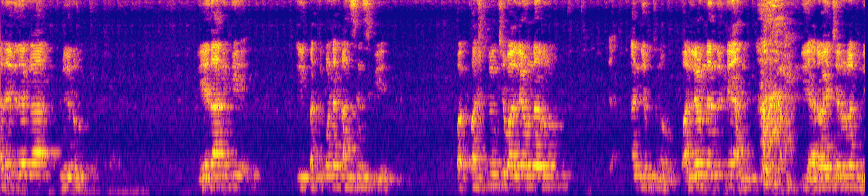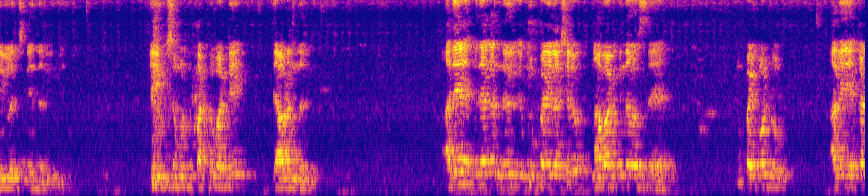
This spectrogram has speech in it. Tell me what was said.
అదేవిధంగా మీరు ఏ దానికి ఈ పత్తికొండ కాన్స్టిట్యున్సీకి ఫస్ట్ నుంచి వాళ్ళే ఉన్నారు అని చెప్తున్నారు. వాళ్ళే ఉన్నందుకే ఈ అరవై చెరువులకు నీళ్ళు వచ్చినాయి జరిగింది. కే కృష్ణమూర్తి పట్టుబట్టి తేవడం జరిగింది. అదే విధంగా ముప్పై లక్షలు నాబార్డు కింద వస్తే ముప్పై కోట్లు అవి ఎక్కడ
